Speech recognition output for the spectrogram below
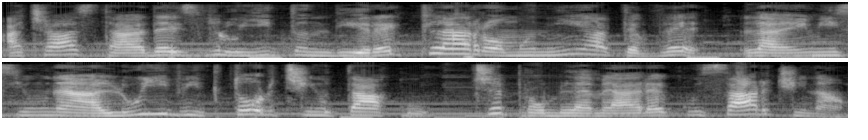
Aceasta a dezvluit în direct la România TV, la emisiunea lui Victor Ciutacu, ce probleme are cu sarcina.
